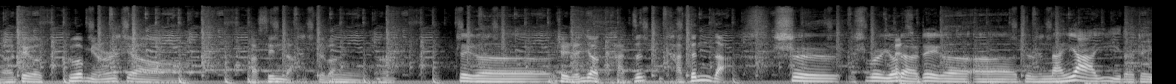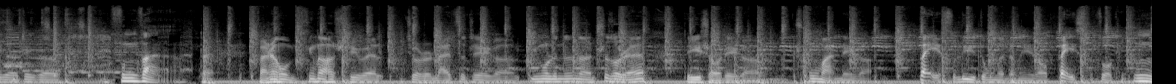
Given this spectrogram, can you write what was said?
然后这个歌名叫卡辛达，对吧？嗯嗯，这个这人叫卡真卡真子，是是不是有点这个呃，就是南亚裔的这个这个风范啊？对，反正我们听到是一位就是来自这个英国伦敦的制作人的一首这个充满这个贝斯律动的这么一首贝斯作品。嗯，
